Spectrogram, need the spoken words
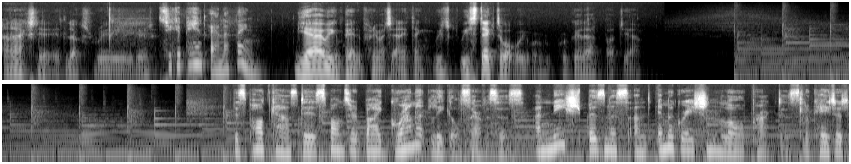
and actually it looks really, really good. So you could paint anything. Yeah, we can paint pretty much anything. We, we stick to what we, we're, we're good at, but yeah. This podcast is sponsored by Granite Legal Services, a niche business and immigration law practice located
